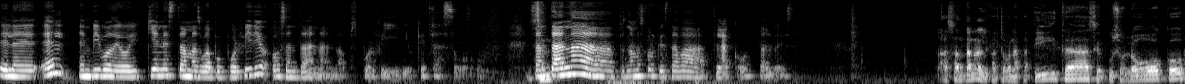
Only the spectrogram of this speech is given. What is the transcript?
el, en vivo de hoy, ¿quién está más guapo, Porfirio o Santana? No, pues Porfirio, ¿qué pasó? Santana, pues nada más porque estaba flaco, tal vez. A Santana le faltaba una patita, se puso loco.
